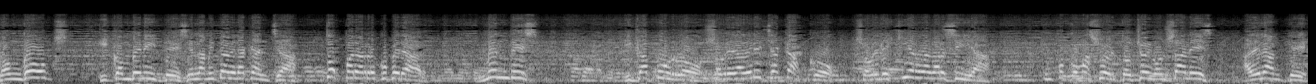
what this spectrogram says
con Gox y con Benítez en la mitad de la cancha. Dos para recuperar. Méndez y Capurro. Sobre la derecha Casco. Sobre la izquierda García. Un poco más suelto. Choy González. Adelante.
